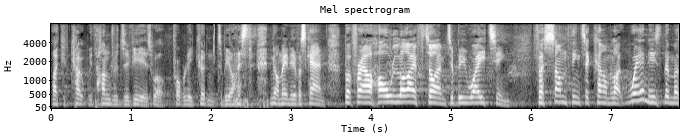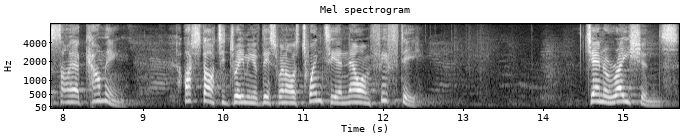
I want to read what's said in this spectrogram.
I could cope with hundreds of years. Well, probably couldn't, to be honest. Not many of us can. But for our whole lifetime to be waiting for something to come, like, when is the Messiah coming? I started dreaming of this when I was 20 and now I'm 50. Generations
